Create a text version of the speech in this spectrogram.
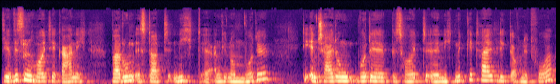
Wir wissen heute gar nicht, warum es dort nicht äh, angenommen wurde. Die Entscheidung wurde bis heute äh, nicht mitgeteilt, liegt auch nicht vor.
